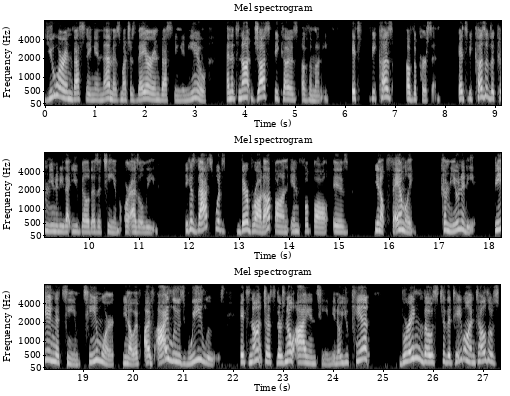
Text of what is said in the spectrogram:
you are investing in them as much as they are investing in you. And it's not just because of the money, it's because of the person. It's because of the community that you build as a team or as a league. Because that's what they're brought up on in football is you know family community being a team teamwork. You know if if i lose we lose it's not just there's no i in team you know you can't bring those to the table and tell those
